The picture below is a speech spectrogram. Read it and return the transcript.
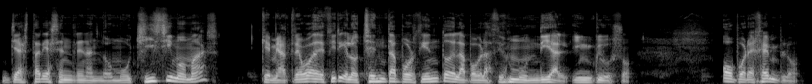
ya estarías entrenando muchísimo más que me atrevo a decir el 80% de la población mundial incluso. O por ejemplo,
